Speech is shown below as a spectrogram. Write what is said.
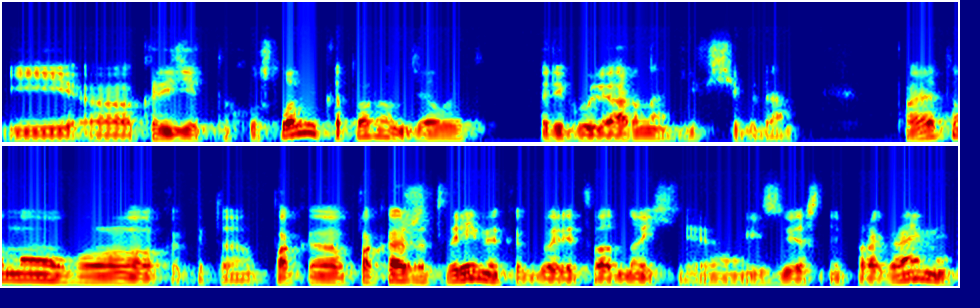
и э, кредитных условий, которые он делает регулярно и всегда. Поэтому как это, пока, покажет время, как говорит в одной э, известной программе,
